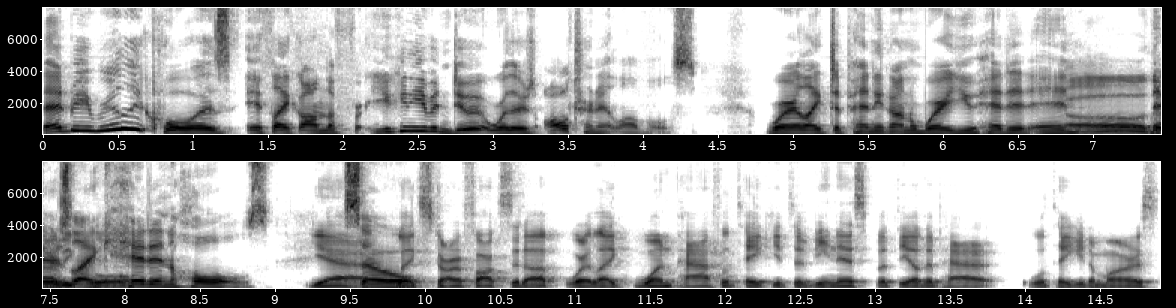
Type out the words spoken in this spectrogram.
That'd be really cool. Is if like on the fir- you can even do it where there's alternate levels, where like depending on where you hit it in, Oh, there's like cool. hidden holes. Yeah. So- like Star Fox it up, where like one path will take you to Venus, but the other path will take you to Mars.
